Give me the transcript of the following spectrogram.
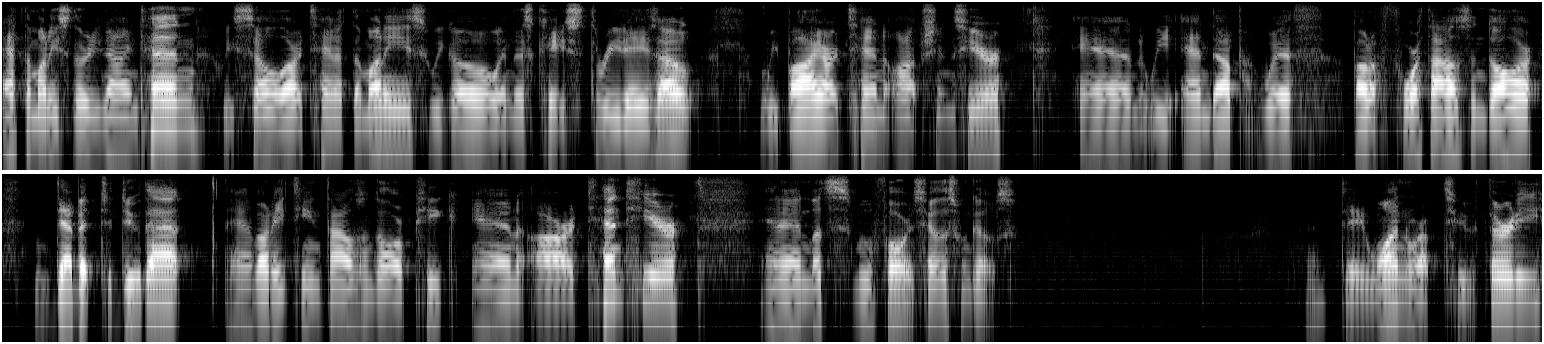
at the money's 39.10, we sell our 10 at the money's. We go, in this case, three days out. We buy our 10 options here, and we end up with about a $4,000 debit to do that, and about $18,000 peak in our tent here. And let's move forward, see how this one goes. Day one, we're up to 30.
